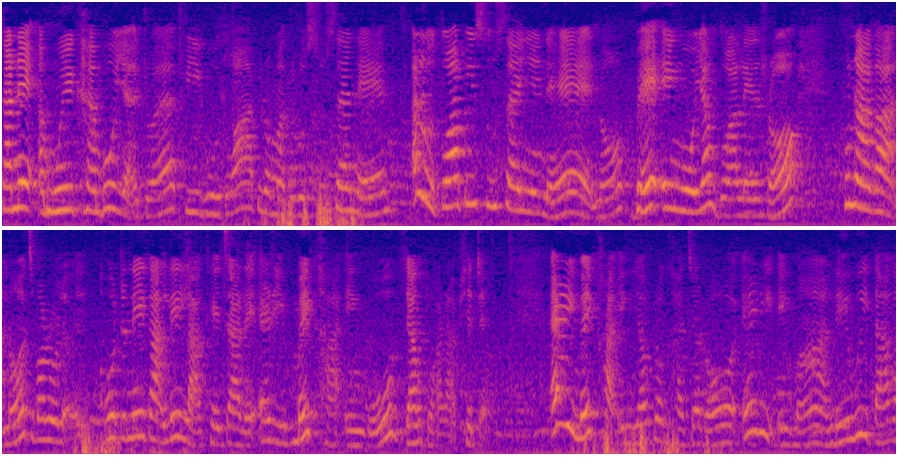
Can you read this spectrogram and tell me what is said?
ဒါနဲ့အမွေခံဖို့ရန်အတွက်ပြည်ကိုသွားပြီးတော့မှသူတို့စူးစမ်းတယ်အဲ့လိုသွားပြီးစူးစမ်းရင်းနဲ့နော်ဘယ်အိမ်ကိုရောက်သွားလဲဆိုတော့ခုနကနော်ကျမတို့ဟိုတနေ့ကလေ့လာခဲ့ကြတယ်အဲ့ဒီမိခါအိမ်ကိုရောက်သွားတာဖြစ်တယ်အဲ့ဒီမိခါအိမ်ရောက်တော့ခါကျတော့အဲ့ဒီအိမ်မှာလေဝိသားက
